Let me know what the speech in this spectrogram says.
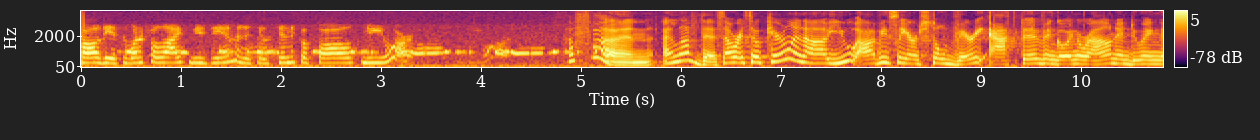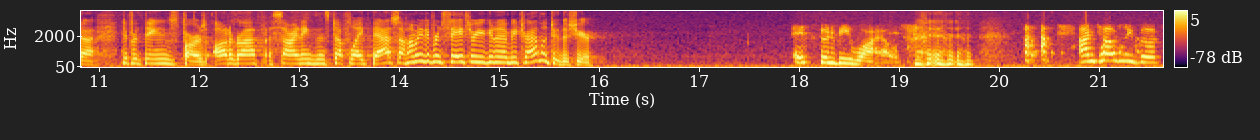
called the It's a Wonderful Life Museum, and it's in Seneca Falls, New York. How fun. I love this. All right, so Carolyn, uh, you obviously are still very active and going around and doing uh, different things as far as autograph signings and stuff like that. So how many different states are you going to be traveling to this year? It's going to be wild. I'm totally booked.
